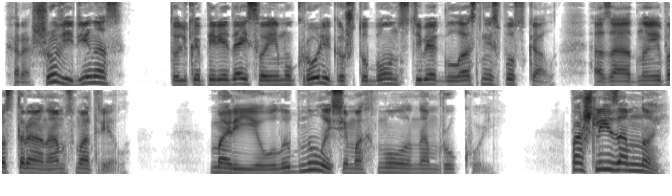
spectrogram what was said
«Хорошо, веди нас. Только передай своему кролику, чтобы он с тебя глаз не спускал, а заодно и по сторонам смотрел». Мария улыбнулась и махнула нам рукой. «Пошли за мной!»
